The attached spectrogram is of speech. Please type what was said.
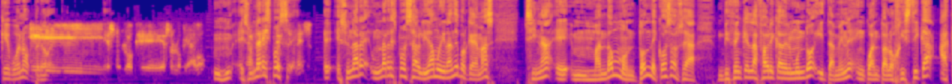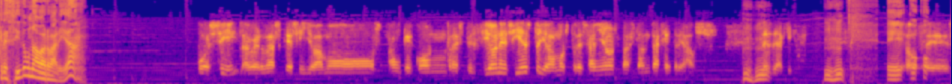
Qué bueno, pero Y eso es lo que eso es lo que hago. es una, eh, es una, re- una responsabilidad muy grande porque además China eh, manda un montón de cosas. O sea, dicen que es la fábrica del mundo y también en cuanto a logística ha crecido una barbaridad. Verdad es que sí, llevamos, aunque con restricciones y esto, llevamos tres años bastante ajetreados Ujú, desde aquí. ujú. Eh, o- o- Entonces,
